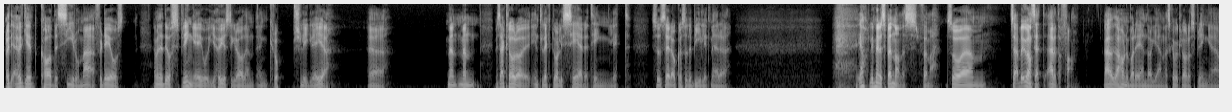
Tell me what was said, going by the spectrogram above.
jeg vet, jeg vet, ikke helt hva det sier om meg, for det å, mener, det å springe er jo i høyeste grad en, en kroppslig greie. Men, men hvis jeg klarer å intellektualisere ting litt, så ser det akkurat som det blir litt mer Ja, litt mer spennende for meg. Så, um, så uansett, jeg vet da faen. Jeg, jeg har nå bare én dag igjen. Jeg skal vel klare å springe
